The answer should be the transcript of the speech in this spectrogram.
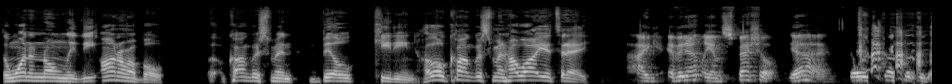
the one and only, the Honorable Congressman Bill Keating. Hello, Congressman. How are you today? I evidently I'm special. Yeah, very special today.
